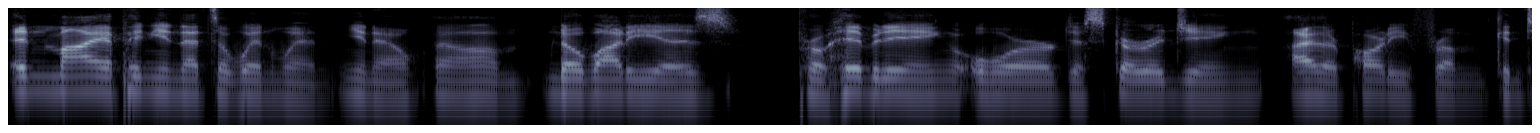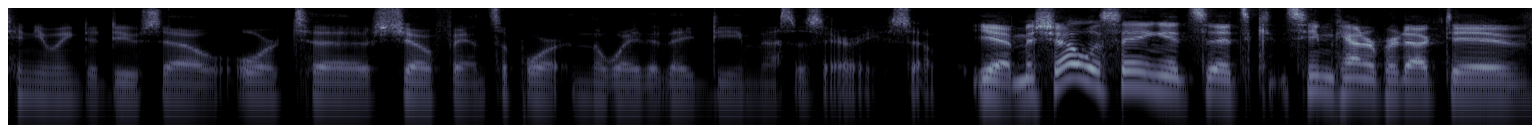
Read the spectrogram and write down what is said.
in my opinion, that's a win-win. You know, um, nobody is prohibiting or discouraging either party from continuing to do so or to show fan support in the way that they deem necessary. So Yeah, Michelle was saying it's it's seemed counterproductive,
